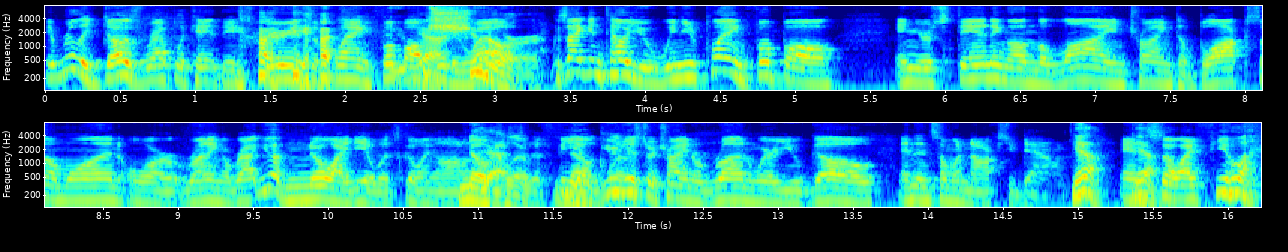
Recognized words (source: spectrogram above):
it really does replicate the experience Yeah. of playing football Yeah. pretty Sure. well. Because I can tell you, when you're playing football, and you're standing on the line trying to block someone or running around, you have no idea what's going on No on the rest clue. of the No field. you just are trying to run where you go, and then someone knocks you down. Yeah, and yeah. so I feel like,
